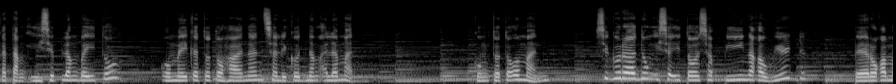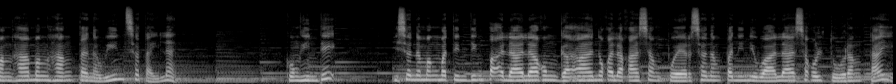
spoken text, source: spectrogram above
katang-isip lang ba ito o may katotohanan sa likod ng alamat? Kung totoo man, siguradong isa ito sa pinaka-weird pero kamanghamanghang tanawin sa Thailand. Kung hindi, isa namang matinding paalala kung gaano kalakas ang puwersa ng paniniwala sa kulturang Thai.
